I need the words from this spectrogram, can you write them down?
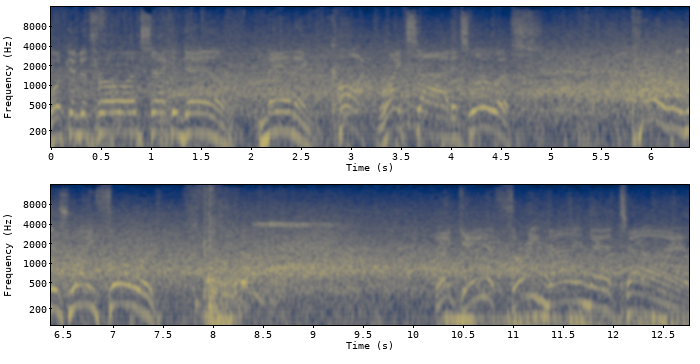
Looking to throw on second down. Manning caught right side. It's Lewis. Powering his way forward. A gain of 39 that time.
